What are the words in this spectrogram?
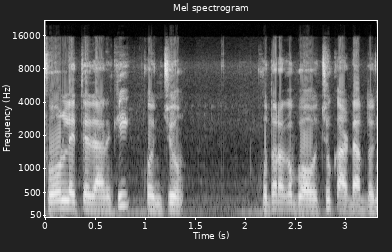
ఫోన్లు ఎత్తేదానికి కొంచెం కుదరకపోవచ్చు. కాబట్టి అర్థం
